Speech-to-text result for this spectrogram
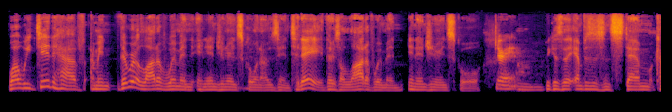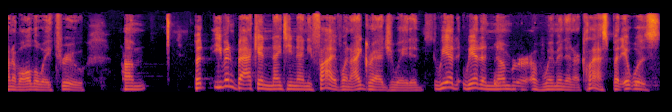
Well, we did have, I mean, there were a lot of women in engineering school when I was in. Today, there's a lot of women in engineering school Right. um, because of the emphasis in STEM kind of all the way through. Um, but even back in 1995, when I graduated, we had we had a number of women in our class, but it was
